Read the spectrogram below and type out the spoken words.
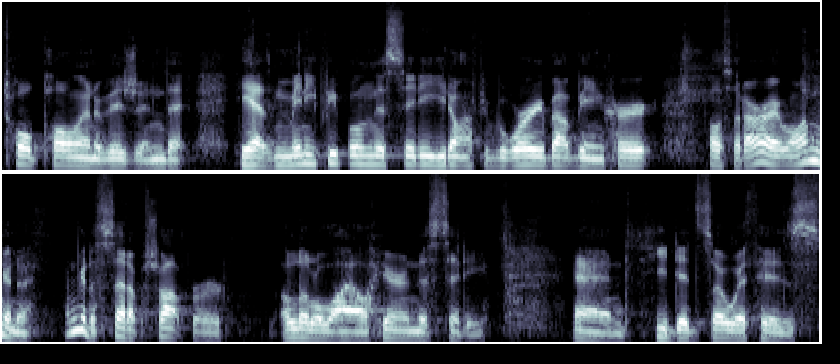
told Paul in a vision that he has many people in this city, you don't have to worry about being hurt. Paul said, All right, well, I'm going to I'm going to set up shop for a little while here in this city. And he did so with his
